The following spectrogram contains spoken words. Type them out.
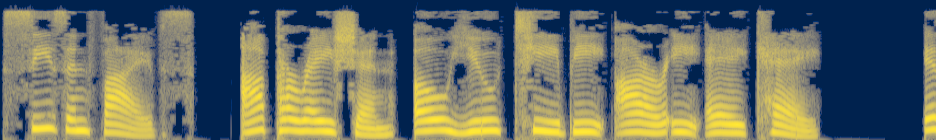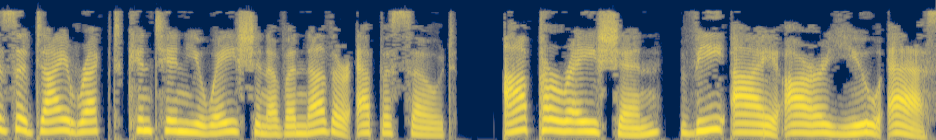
Season 5's Operation OUTBREAK is a direct continuation of another episode, Operation VIRUS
